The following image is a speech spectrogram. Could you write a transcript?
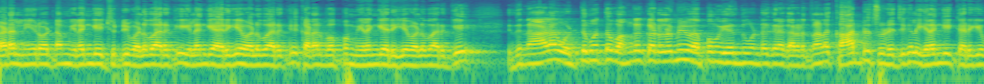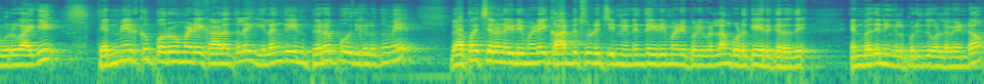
கடல் நீரோட்டம் இலங்கையை சுற்றி வலுவாக இருக்குது இலங்கை அருகே வலுவாக இருக்குது கடல் வெப்பம் இலங்கை அருகே வலுவாக இருக்குது இதனால் ஒட்டுமொத்த வங்கக்கடலுமே வெப்பம் உயர்ந்து கொண்டிருக்கிற காரணத்தினால காற்று சுழற்சிகள் இலங்கைக்கு அருகே உருவாகி தென்மேற்கு பருவமழை காலத்தில் இலங்கையின் பிற பகுதிகளுக்குமே வெப்பச்சலன இடிமழை காற்று சுழற்சியின் இணைந்த இடிமழை பொழிவெல்லாம் கொடுக்க இருக்கிறது என்பதை நீங்கள் புரிந்து கொள்ள வேண்டும்.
